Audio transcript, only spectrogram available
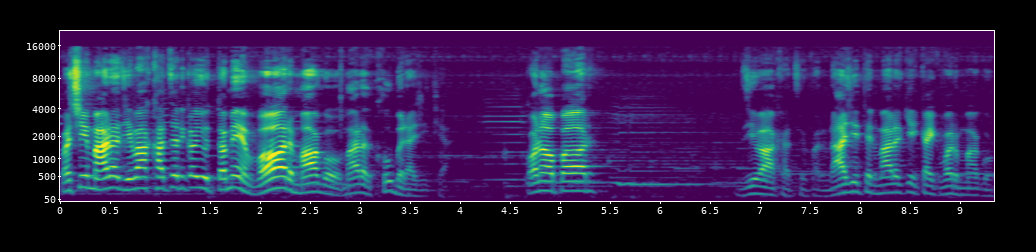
પછી મહારાજ જીવા ખાચર કહ્યું, તમે વર માગો. મહારાજ ખૂબ રાજી થયા. કોના પર? જીવા ખાચર પર. રાજી થઈને મહારાજ કે કંઈક વર માગો.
